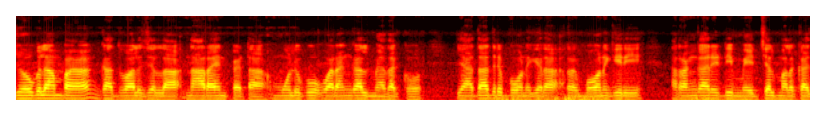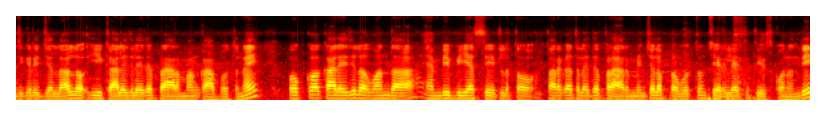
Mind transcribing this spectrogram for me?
జోగులాంబ గద్వాల జిల్లా నారాయణపేట ములుగు వరంగల్ మెదక్ యాదాద్రి భువనగిరి భువనగిరి రంగారెడ్డి మేడ్చల్ మల్కాజ్గిరి జిల్లాల్లో ఈ కాలేజీలు అయితే ప్రారంభం కాబోతున్నాయి. ఒక్కో కాలేజీలో వంద ఎంబీబీఎస్ సీట్లతో తరగతులు అయితే ప్రారంభించేలా ప్రభుత్వం చర్యలు అయితే తీసుకొనుంది.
